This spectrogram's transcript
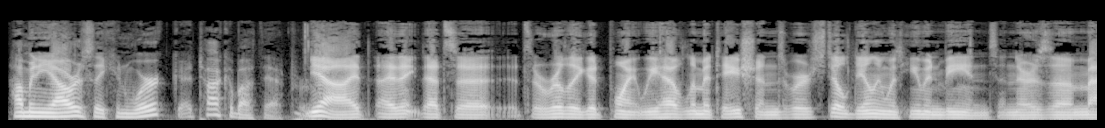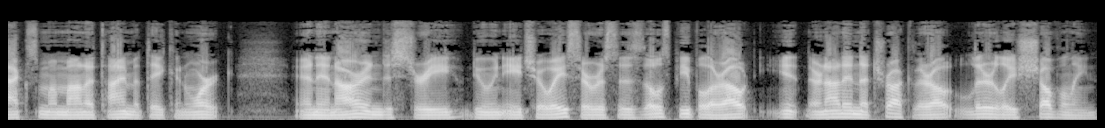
how many hours they can work. Uh, talk about that. For Yeah, I, I think that's a it's a really good point. We have limitations. We're still dealing with human beings, and there's a maximum amount of time that they can work. And in our industry, doing HOA services, those people are out. In, they're not in a truck. They're out literally shoveling.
